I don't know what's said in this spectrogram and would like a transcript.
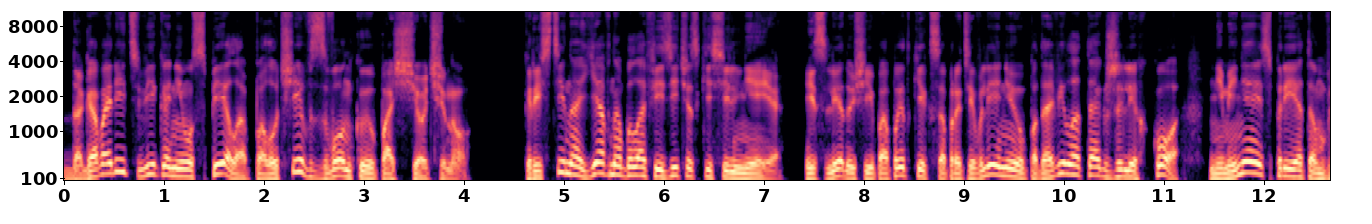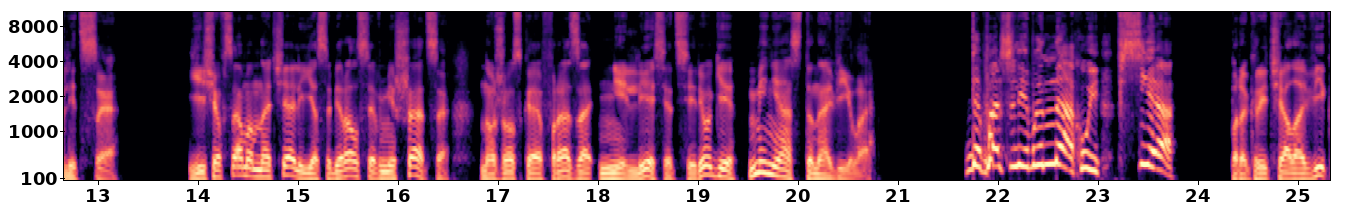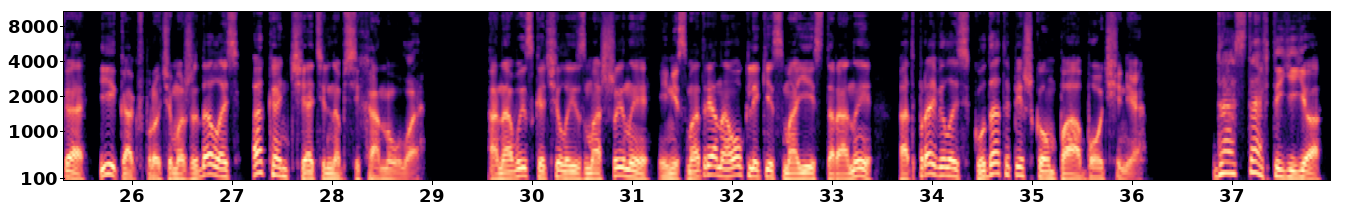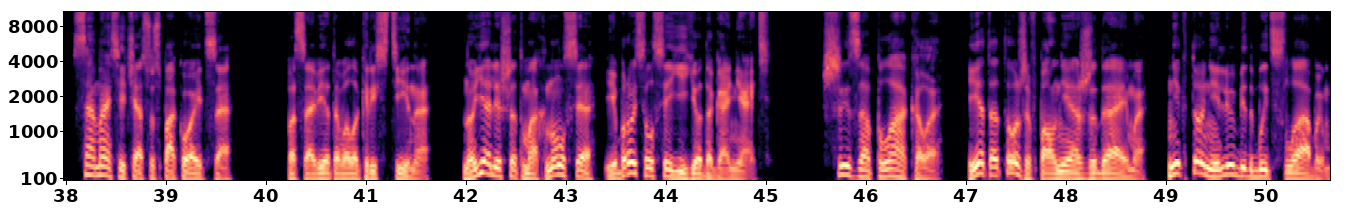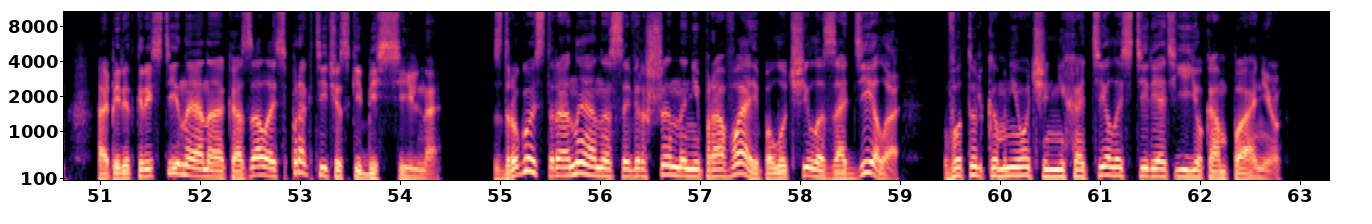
Договорить Вика не успела, получив звонкую пощечину. Кристина явно была физически сильнее, и следующие попытки к сопротивлению подавила так же легко, не меняясь при этом в лице. Еще в самом начале я собирался вмешаться, но жесткая фраза «не лезь от Сереги» меня остановила. «Да пошли вы нахуй, все!» Прокричала Вика и, как, впрочем, ожидалось, окончательно психанула. Она выскочила из машины и, несмотря на оклики с моей стороны, отправилась куда-то пешком по обочине. «Да оставь ты ее, сама сейчас успокоится», — посоветовала Кристина, но я лишь отмахнулся и бросился ее догонять. Ши заплакала, и это тоже вполне ожидаемо. Никто не любит быть слабым, а перед Кристиной она оказалась практически бессильна. С другой стороны, она совершенно не права и получила за дело, вот только мне очень не хотелось терять ее компанию.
